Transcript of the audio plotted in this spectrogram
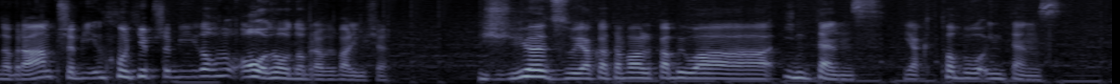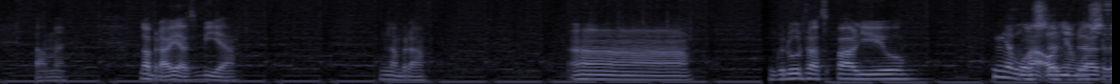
Dobra, przebi... O, nie przebi... O, o, dobra, wywalił się. Jezu, jaka ta walka była intens. Jak to było intens. Damy. Dobra, jest, bije. Dobra. Eee, Grudża spalił. Nie muszę, nie muszę.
